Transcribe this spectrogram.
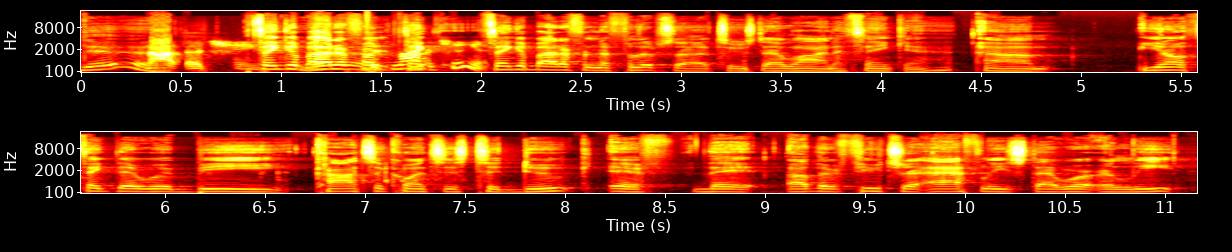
yeah, Not a chance. Think about it from think, think about it from the flip side too. Is that line of thinking? Um, you don't think there would be consequences to Duke if the other future athletes that were elite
